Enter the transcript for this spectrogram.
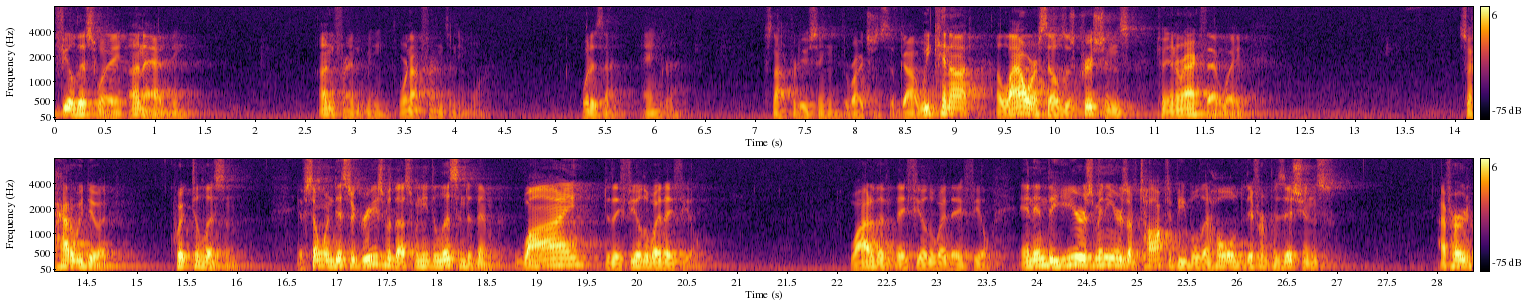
feel this way, unadd me, unfriend me. We're not friends anymore. What is that? Anger. It's not producing the righteousness of God. We cannot allow ourselves as Christians to interact that way. So, how do we do it? Quick to listen. If someone disagrees with us, we need to listen to them. Why do they feel the way they feel? Why do they feel the way they feel? And in the years, many years, I've talked to people that hold different positions. I've heard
